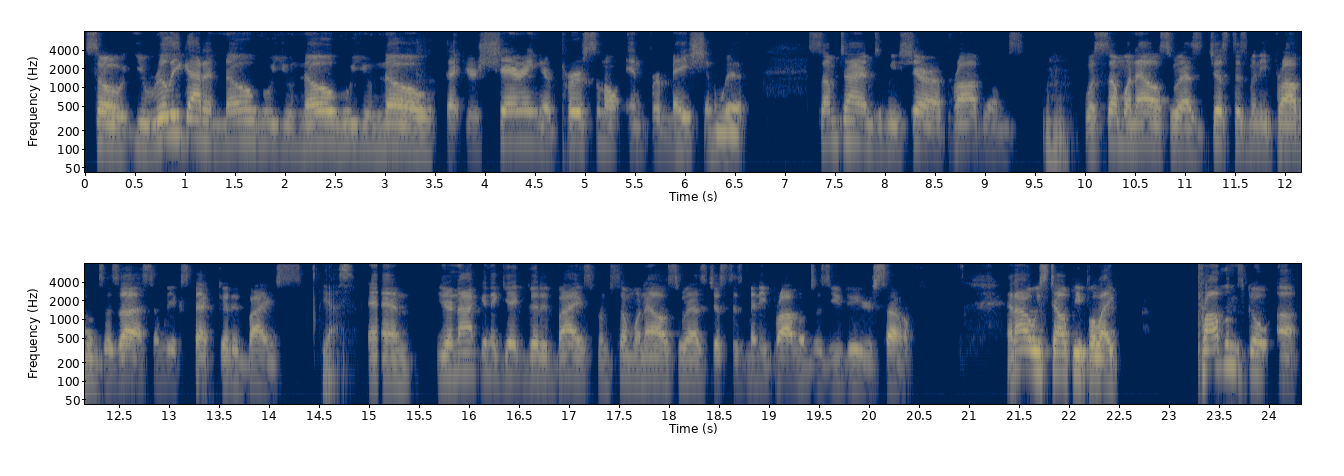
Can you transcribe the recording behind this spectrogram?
so you really got to know who you know who you know that you're sharing your personal information with. Sometimes we share our problems mm-hmm. with someone else who has just as many problems as us and we expect good advice. Yes. And you're not going to get good advice from someone else who has just as many problems as you do yourself. And i always tell people like problems go up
